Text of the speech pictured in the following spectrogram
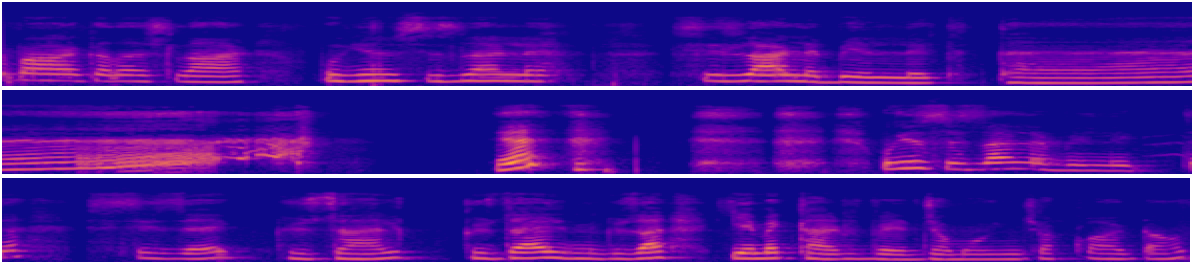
Merhaba arkadaşlar. Bugün sizlerle sizlerle birlikte? Bugün sizlerle birlikte size güzel güzel mi güzel yemek tarifi vereceğim oyuncaklardan.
